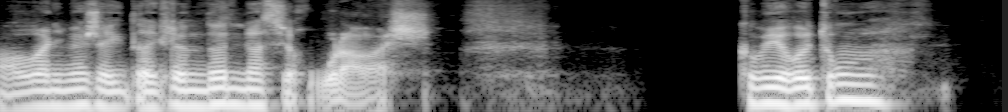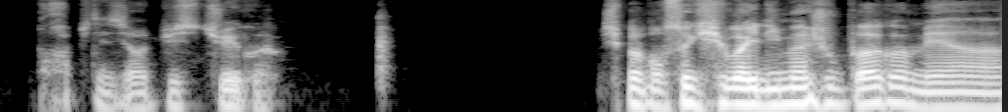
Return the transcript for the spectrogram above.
On voit l'image avec Drake London là sur. Oh la vache. Comment il retombe? Oh putain, il aurait pu se tuer quoi. Je sais pas pour ceux qui voient l'image ou pas quoi, mais. Euh...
